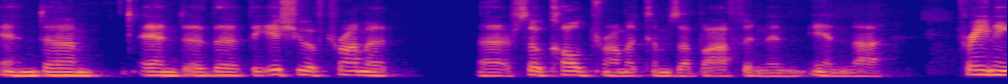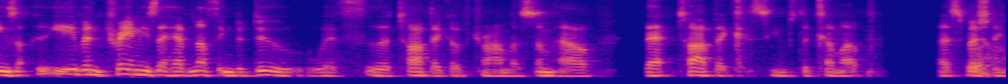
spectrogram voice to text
And um, and uh, the the issue of trauma, uh, so-called trauma, comes up often in in uh, trainings, even trainings that have nothing to do with the topic of trauma. Somehow that topic seems to come up, especially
